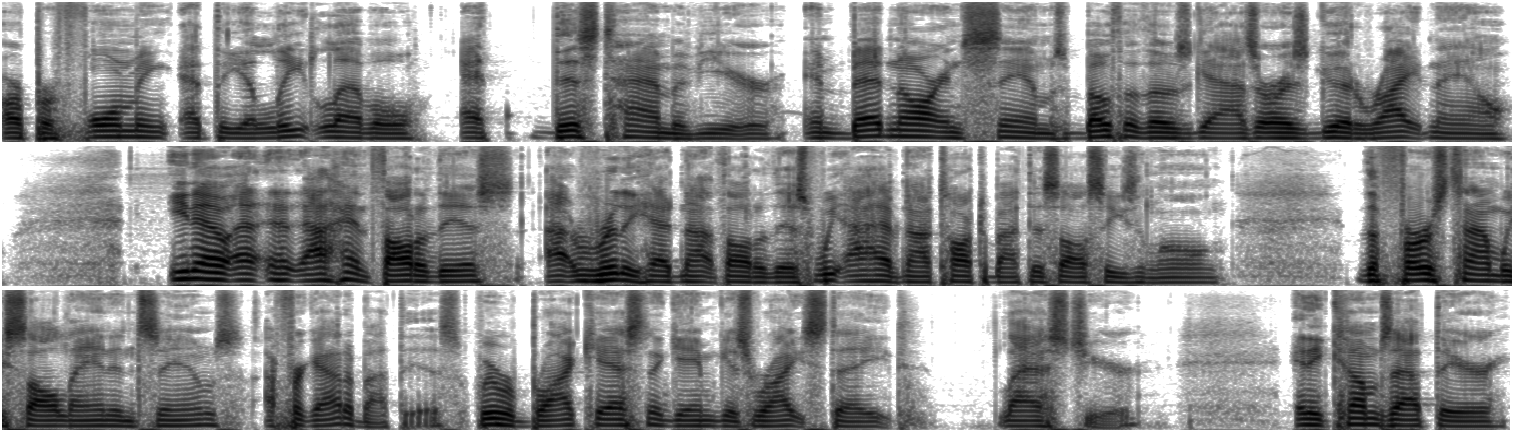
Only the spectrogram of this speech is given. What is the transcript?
are performing at the elite level at this time of year. And Bednar and Sims, both of those guys are as good right now. You know, I, I hadn't thought of this. I really had not thought of this. We I have not talked about this all season long. The first time we saw Landon Sims, I forgot about this. We were broadcasting a game against Wright State last year, and he comes out there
